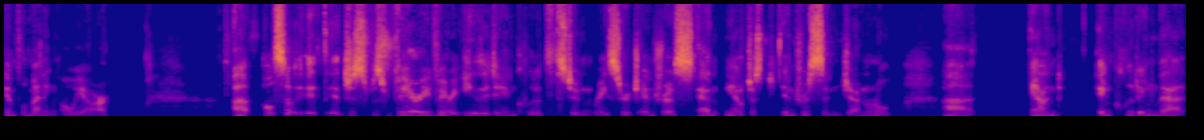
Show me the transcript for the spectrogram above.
implementing OER. Uh, also, it, it, just was very, very easy to include student research interests and, you know, just interests in general. Uh, and including that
